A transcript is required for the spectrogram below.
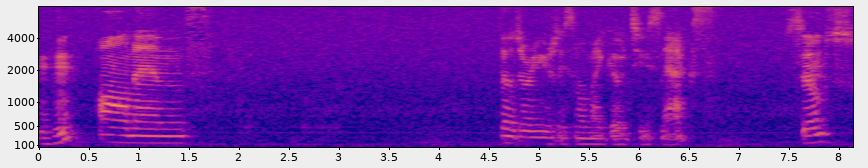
Mm-hmm. almonds. Those are usually some of my go-to snacks. Sounds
